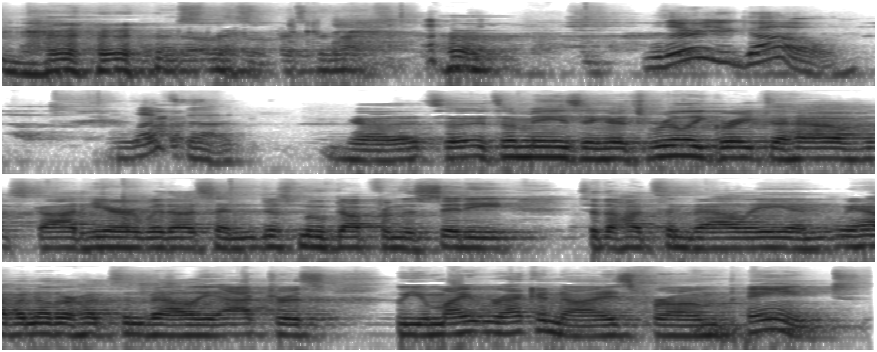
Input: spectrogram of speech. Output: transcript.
that's, that's, that's been nice. Well, there you go. I like that. Yeah, it's uh, it's amazing. It's really great to have Scott here with us, and just moved up from the city to the Hudson Valley, and we have another Hudson Valley actress who you might recognize from Paint,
